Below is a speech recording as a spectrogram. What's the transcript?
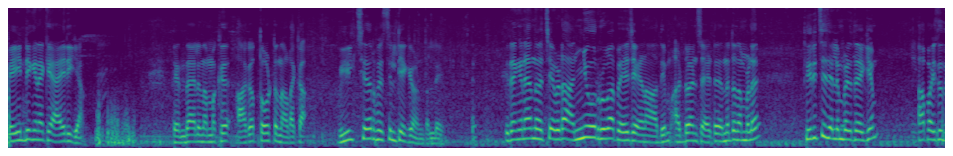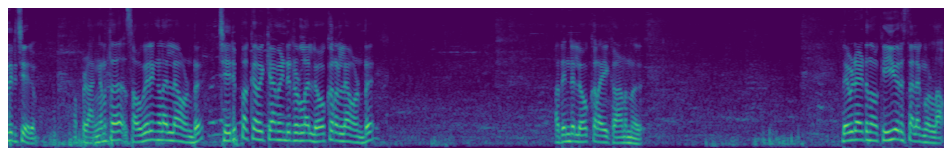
പെയിന്റിങ്ങിനൊക്കെ ആയിരിക്കാം. എന്തായാലും നമുക്ക് അകത്തോട്ട് നടക്കാം. വീൽ ചെയർ ഫെസിലിറ്റി ഒക്കെ ഉണ്ടല്ലേ? ഇതെങ്ങനെയാണെന്ന് വെച്ചാൽ ഇവിടെ അഞ്ഞൂറ് രൂപ പേ ചെയ്യണം ആദ്യം അഡ്വാൻസ് ആയിട്ട്. എന്നിട്ട് നമ്മൾ തിരിച്ച് ചെല്ലുമ്പോഴത്തേക്കും ആ പൈസ തിരിച്ചു തരും. അപ്പോഴങ്ങനത്തെ സൗകര്യങ്ങളെല്ലാം ഉണ്ട്. ചെരുപ്പൊക്കെ വെക്കാൻ വേണ്ടിയിട്ടുള്ള ലോക്കറെല്ലാം ഉണ്ട്. അതിന്റെ ലോക്കറായി കാണുന്നത്. ഇതെവിടെയായിട്ട് നോക്കി ഈ ഒരു സ്ഥലം കൊള്ളാം.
